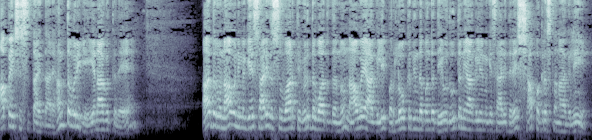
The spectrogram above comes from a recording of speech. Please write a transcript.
ಅಪೇಕ್ಷಿಸುತ್ತಾ ಇದ್ದಾರೆ. ಅಂತವರಿಗೆ ಏನಾಗುತ್ತದೆ? ಆದರೂ ನಾವು ನಿಮಗೆ ಸಾರಿದ ಸುವಾರ್ತೆ ವಿರುದ್ಧವಾದದನ್ನು ನಾವೇ ಆಗಲಿ, ಪರಲೋಕದಿಂದ ಬಂದ ದೇವದೂತನೇ ಆಗಲಿ ನಿಮಗೆ ಸಾರಿದರೆ ಶಾಪಗ್ರಸ್ತನಾಗಲಿ.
